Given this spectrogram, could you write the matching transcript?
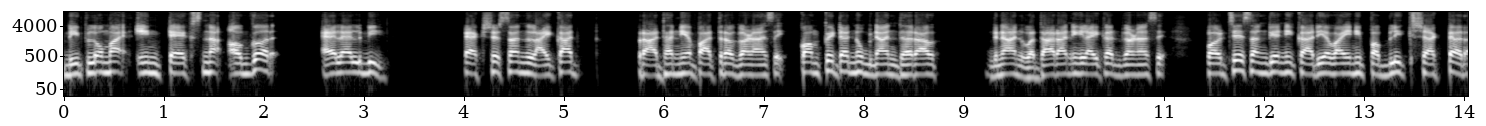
ડિપ્લોમા ઇન ટેક્સના અગર એલએલબી ટેક્સેશન લાયકાત પ્રાધાન્યપાત્ર ગણાશે, કોમ્પ્યુટરનું જ્ઞાન ધરાવ, જ્ઞાન વધારાની લાયકાત ગણાશે પરચેસ અંગેની કાર્યવાહીની પબ્લિક સેક્ટર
